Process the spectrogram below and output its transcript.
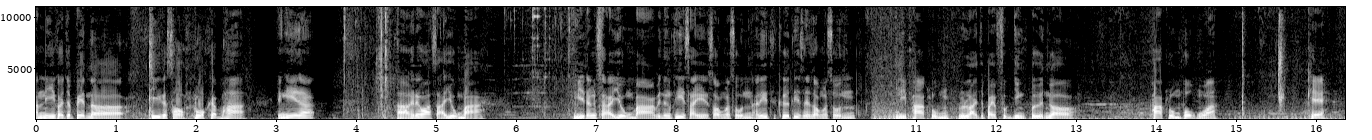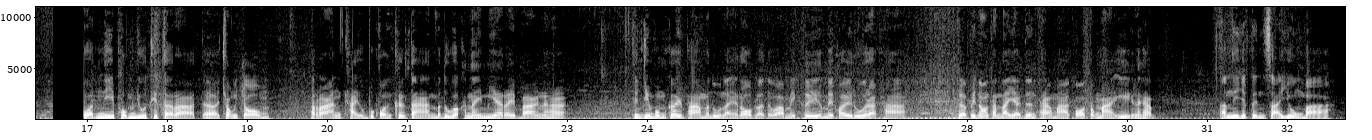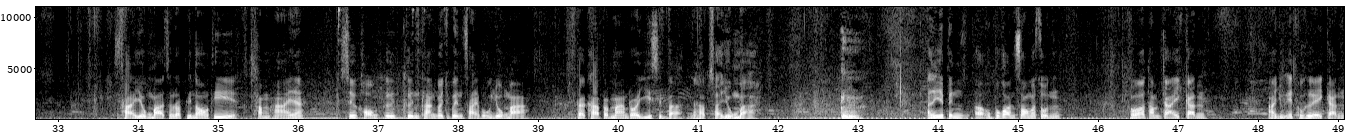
อันนี้ก็จะเป็นเอ่อที่กระสอบปลวกแคบบ้า อย่างนี้นะอ่าเขาเรียกว่าสายยงบา มีทั้งสายยงบา มีทั้งที่ใส่ซองกระสุน อันนี้คือที่ใส่ซองกระสุนนี่ผ้าคลุมเวลาจะไปฝึกยิงปืนก็ผ้าคลุมพกหัวโอเค วันนี้ผมอยู่ที่ตลาดช่องจอมร้านขายอุปกรณ์เครื่องทหารมาดูว่าข้างในมีอะไรบ้างนะฮะจริงๆ ผมเคยพามาดูหลายรอบแล้วแต่ว่าไม่เคยไม่ค่อยรู้ราคา ผื่อพี่น้องท่านใดอยากเดินทางมาก็ต้องมาเองนะครับ อันนี้จะเป็นสายโยงบาสายโยงบาสำหรับพี่น้องที่ทำหายนะซื้อของคืนคืนครั้งก็จะเป็นสายพวกโยงบาราคาประมาณ 120 บาทนะครับ สายโยงบาอันนี้จะเป็นอ,อุปกรณ์ซองกระสุนเพราะว่าทำจากไอ้กันอ่า US ก็คือไอ้กัน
